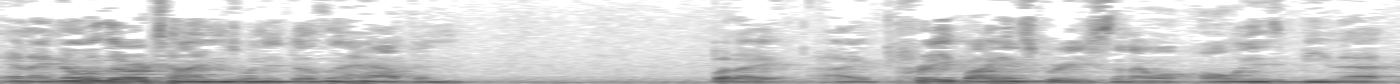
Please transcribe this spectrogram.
And I know there are times when it doesn't happen, but I, I pray by His grace that I will always be that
